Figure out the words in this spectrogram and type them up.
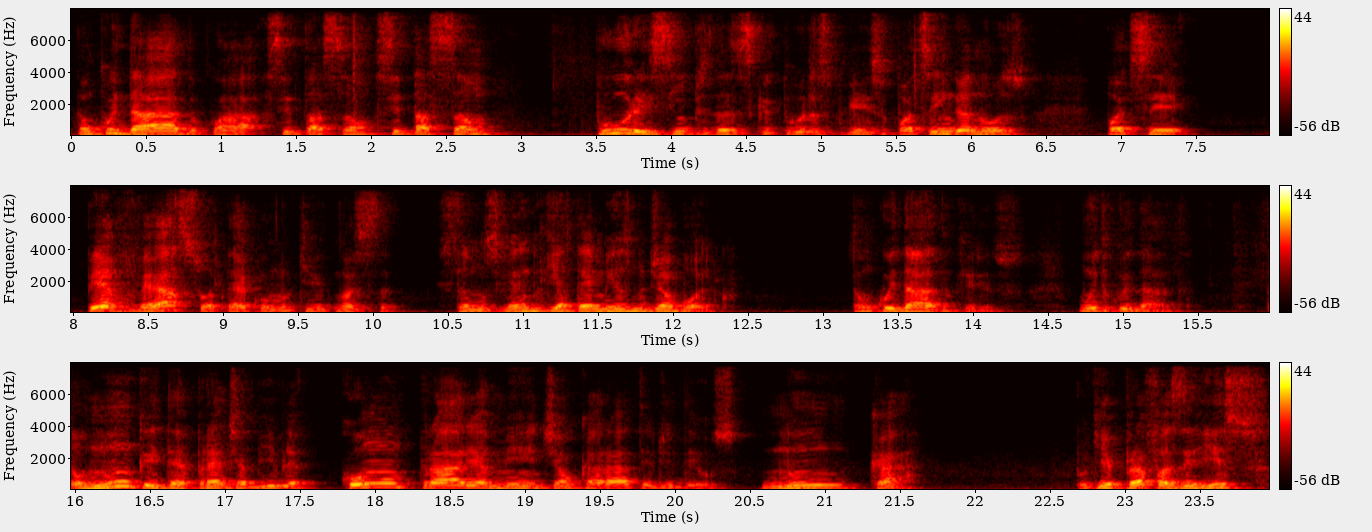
Então, cuidado com a citação, citação pura e simples das Escrituras, porque isso pode ser enganoso, pode ser perverso, até como que nós estamos vendo, e até mesmo diabólico. Então, cuidado, queridos, muito cuidado. Então, nunca interprete a Bíblia contrariamente ao caráter de Deus. Nunca. Porque para fazer isso,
